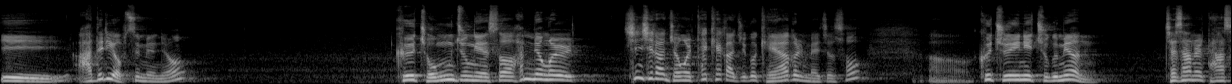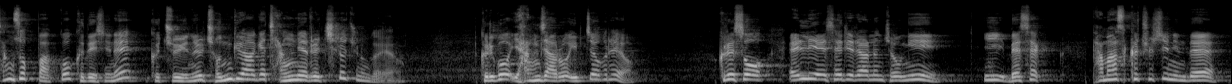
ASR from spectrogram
이 아들이 없으면요, 그 종 중에서 한 명을 신실한 종을 택해 가지고 계약을 맺어서 어, 그 주인이 죽으면 재산을 다 상속받고 그 대신에 그 주인을 존귀하게 장례를 치러주는 거예요. 그리고 양자로 입적을 해요. 그래서 엘리에셀이라는 종이 이 메색 다마스크 출신인데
